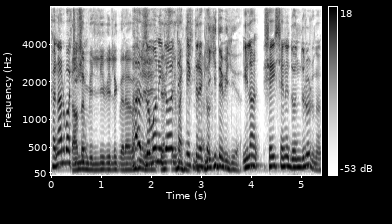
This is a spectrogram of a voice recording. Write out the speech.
Fenerbahçe Tam da için milli birlik beraber. her zaman ideal teknik direktör. Ligi de biliyor. İlan şey seni döndürür mü?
